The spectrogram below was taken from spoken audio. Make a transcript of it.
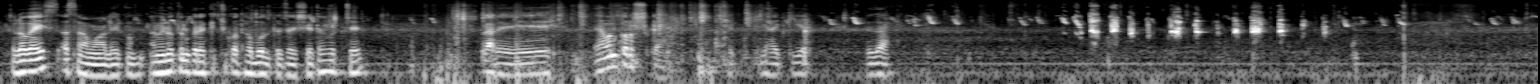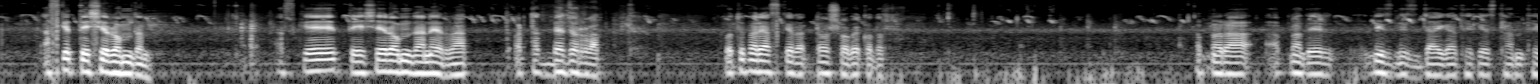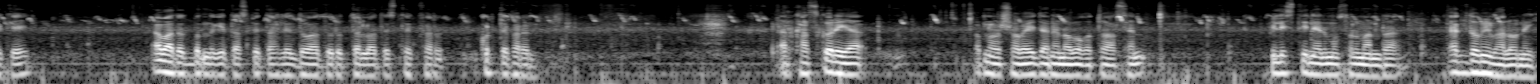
হ্যালো গাইস আসসালামু আলাইকুম। আমি নতুন করে কিছু কথা বলতে চাই, সেটা হচ্ছে, আরে, এমন করস কা? যা। আজকে তেইশে রমজান। আজকে তেইশে রমজানের রাত, অর্থাৎ বেজর রাত। হতে পারে আজকে রাতটাও সবে কদর। আপনারা আপনাদের নিজ নিজ জায়গা থেকে, স্থান থেকে আবাদত বন্দী তাসপে তাহলে দোয়া দরুদ্দাল্লাত ইস্তেকফার করতে পারেন। আর খাস করিয়া আপনারা সবাই জানেন, অবগত আছেন, ফিলিস্তিনের মুসলমানরা একদমই ভালো নেই।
